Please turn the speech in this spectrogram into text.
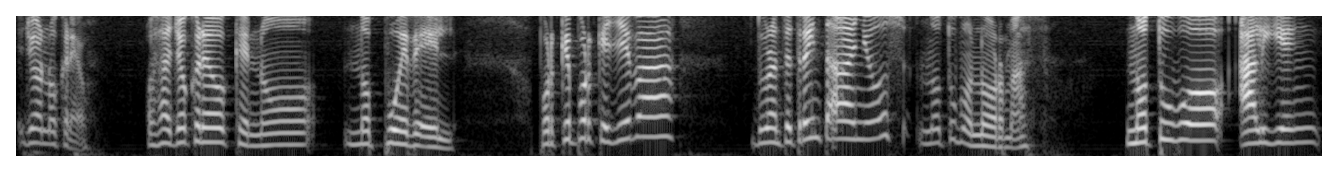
yo no creo. O sea, yo creo que no, no puede él. ¿Por qué? Porque lleva, durante 30 años, no tuvo normas. No tuvo alguien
